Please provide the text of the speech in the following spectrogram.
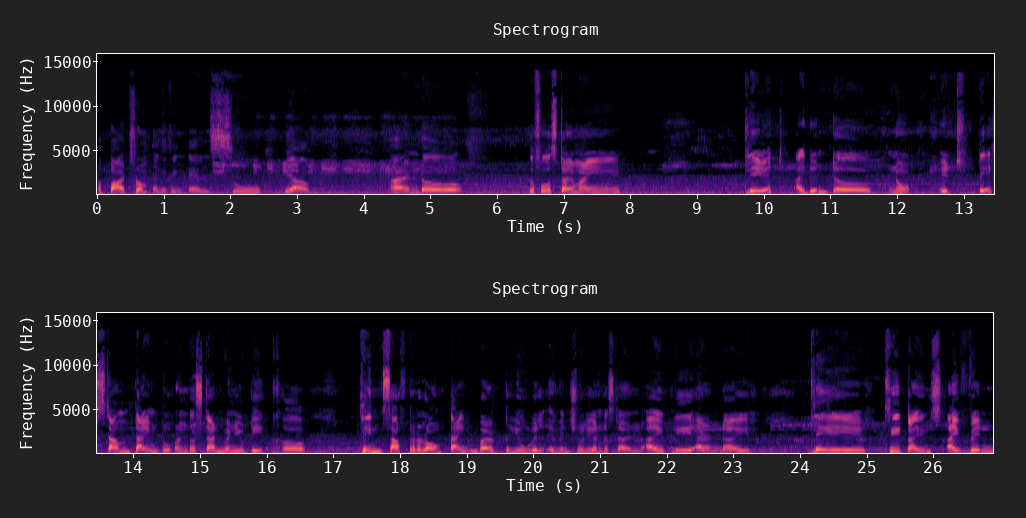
apart from anything else. So yeah. And uh, the first time i play it i didn't uh, know. It takes some time to understand when you take uh, things after a long time but you will eventually understand. I play and i play three times. I win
